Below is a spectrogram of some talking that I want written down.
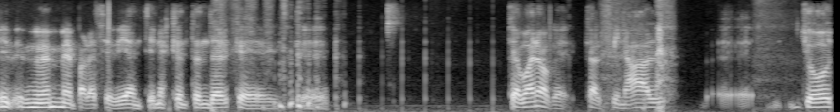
Me parece bien, tienes que entender que, que, que bueno, que, que al final eh, yo,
